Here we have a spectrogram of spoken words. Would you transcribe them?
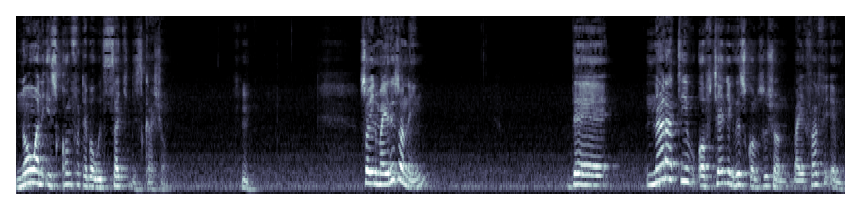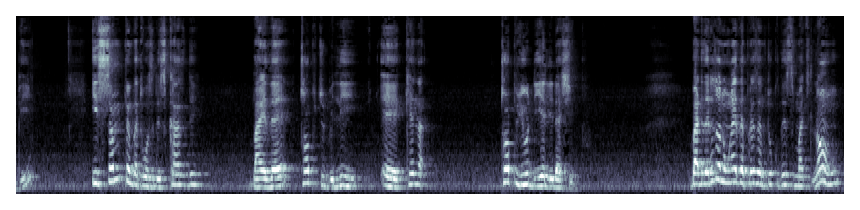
No one is comfortable with such discussion. Hmm. So, in my reasoning, the narrative of changing this constitution by Fafi MP is something that was discussed by the top Jubilee, uh, Kenya, top UDA leadership. But the reason why the president took this much long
